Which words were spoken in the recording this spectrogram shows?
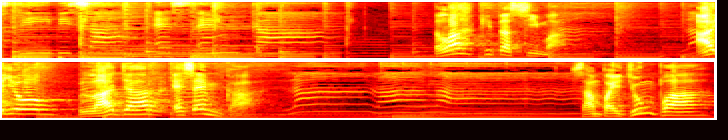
Pasti bisa SMK Telah kita simak. Ayo belajar SMK. Sampai jumpa.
